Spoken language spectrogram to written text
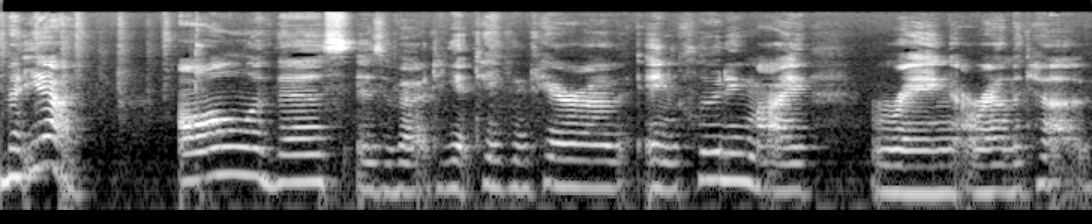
but yeah, all of this is about to get taken care of, including my ring around the tub.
